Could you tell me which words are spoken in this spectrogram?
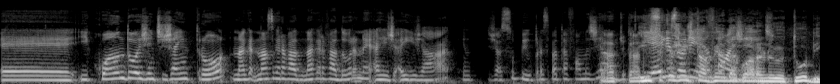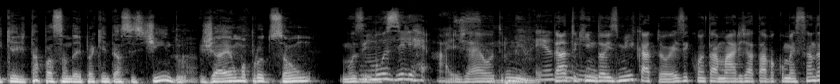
É, e quando a gente já entrou na, nas grava, na gravadora, né? Aí, aí já, já subiu para as plataformas de Ah, áudio. tá. E Isso que a gente tá orientam vendo agora no YouTube, que tá passando aí pra quem tá assistindo, já é uma produção. Muzile. Muzile. Aí já é outro nível. É outro Tanto que em nível. 2014, quando a Mari já estava começando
